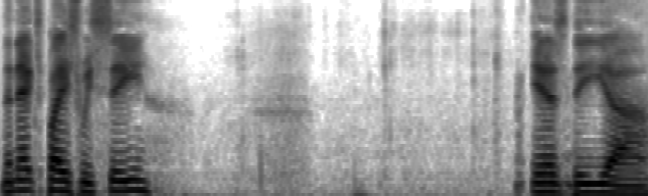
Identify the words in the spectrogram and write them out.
The next place we see is the uh,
